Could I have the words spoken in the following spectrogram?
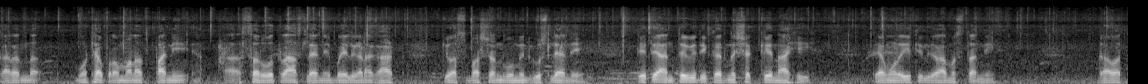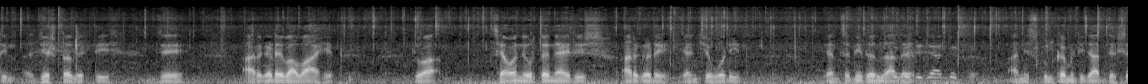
कारण मोठ्या प्रमाणात पाणी सर्वत्र असल्याने बैलगाडा घाट किंवा स्मशानभूमीत घुसल्याने तेथे अंत्यविधी करणं शक्य नाही. त्यामुळे येथील ग्रामस्थांनी गावातील ज्येष्ठ व्यक्ती जे आरगडे बाबा आहेत किंवा सेवानिवृत्त न्यायाधीश आरगडे यांचे वडील यांचं निधन झालं. आणि स्कूल कमिटीचे अध्यक्ष.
